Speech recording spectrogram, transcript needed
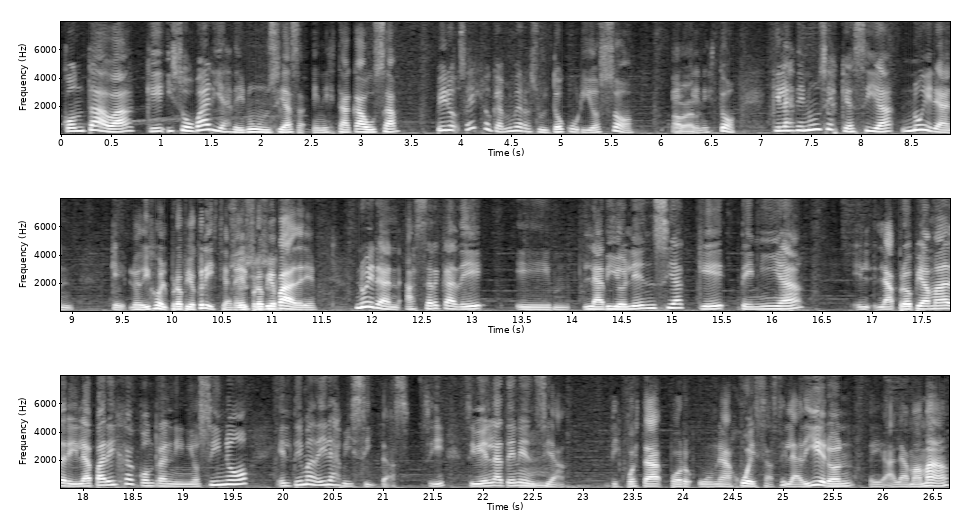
contaba que hizo varias denuncias en esta causa, pero ¿sabes lo que a mí me resultó curioso en esto? Que las denuncias que hacía no eran, que lo dijo el propio Cristian, Sí, el sí, propio sí. padre, no eran acerca de eh, la violencia que tenía el- la propia madre y la pareja contra el niño, sino el tema de las visitas, ¿sí? Si bien la tenencia Mm. dispuesta por una jueza se la dieron eh, a la mamá,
